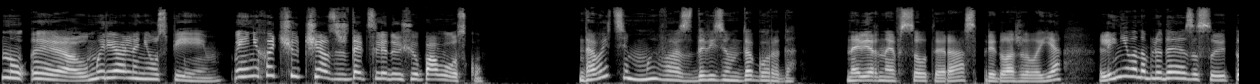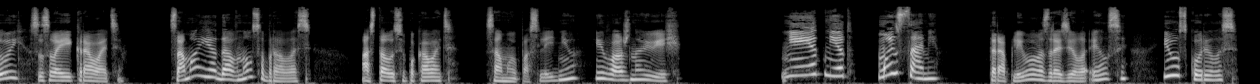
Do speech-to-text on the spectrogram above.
«Ну, Эл, мы реально не успеем. Я не хочу час ждать следующую повозку». «Давайте мы вас довезем до города», — наверное, в сотый раз предложила я, лениво наблюдая за суетой со своей кровати. Сама я давно собралась. Осталось упаковать самую последнюю и важную вещь. «Нет-нет, мы сами», — торопливо возразила Элси и ускорилась.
